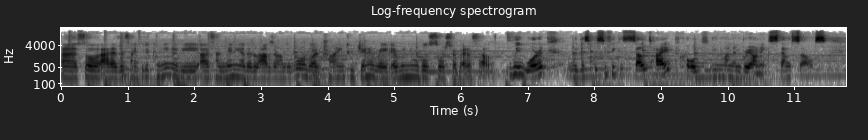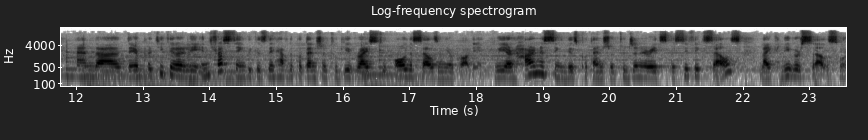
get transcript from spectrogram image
Uh, so as a scientific community, us and many other labs around the world are trying to generate a renewable source for beta cells. We work with a specific cell type called human embryonic stem cells. And uh, they're particularly interesting because they have the potential to give rise to all the cells in your body. We are harnessing this potential to generate specific cells like liver cells or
